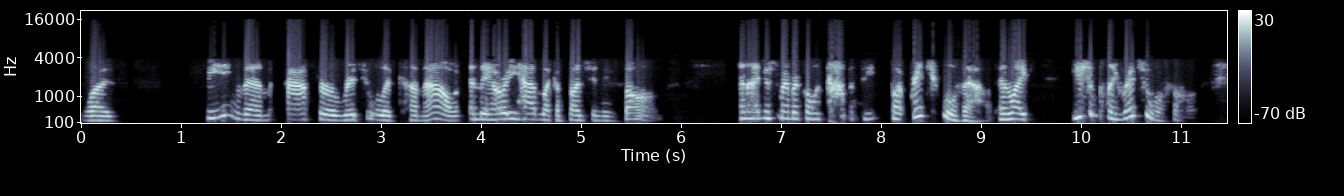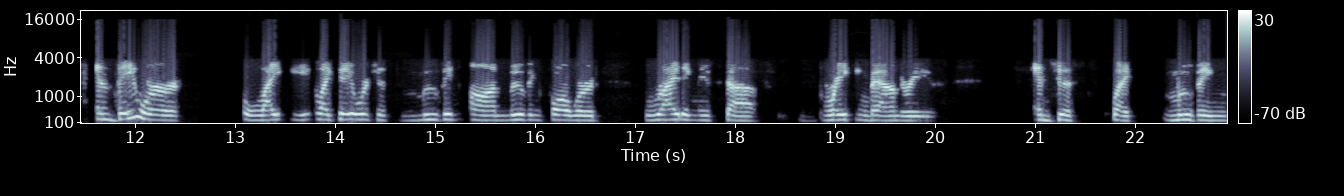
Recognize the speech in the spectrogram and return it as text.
was seeing them after Ritual had come out and they already had like a bunch of new songs. And I just remember going, God, but, the, but Ritual's out. And like, you should play Ritual songs. And they were like, like they were just moving on, moving forward, writing new stuff, breaking boundaries and just like moving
